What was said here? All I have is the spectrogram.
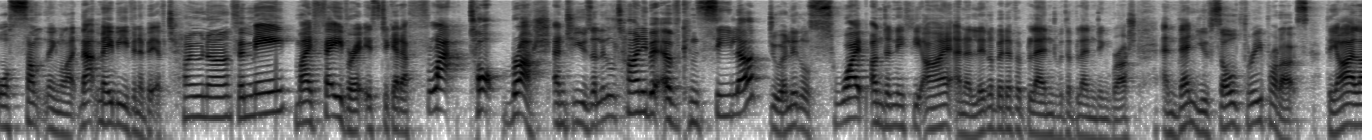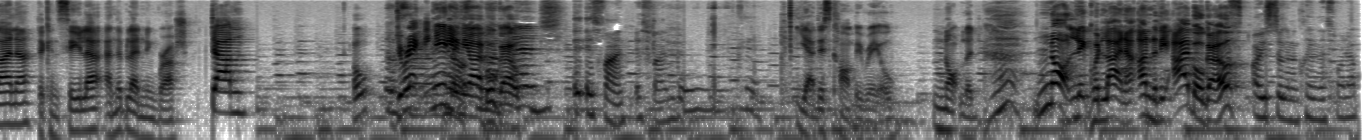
or something like that, maybe even a bit of toner. For me, my favorite is to get a flat top brush and to use a little tiny bit of concealer, do a little swipe underneath the eye and a little bit of a blend with a blending brush. And then you've sold three products, the eyeliner, the concealer, and the blending brush. Done. Oh, direct needle in the eyeball, girl. It's fine. It's fine. Okay. Yeah, this can't be real. Not li- not liquid liner under the eyeball, girls. Are you still gonna clean this one up?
